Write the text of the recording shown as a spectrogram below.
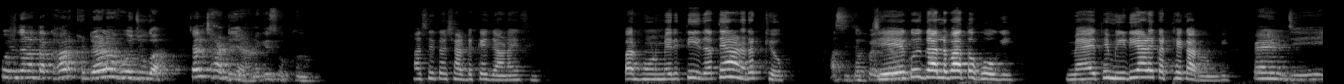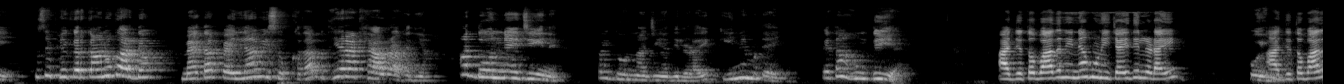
ਕੁਝ ਦਿਨਾਂ ਤੱਕ ਹਰ ਖਟੜਾ ਹੋ ਜਾਊਗਾ। ਚੱਲ ਛੱਡ ਜਾਣਗੇ ਸੁੱਖ ਨੂੰ। ਅਸੀਂ ਤਾਂ ਛੱਡ ਕੇ ਜਾਣਾ ਹੀ ਸੀ। ਪਰ ਹੁਣ ਮੇਰੀ ਧੀ ਦਾ ਧਿਆਨ ਰੱਖਿਓ। ਅਸੀਂ ਤਾਂ ਜੇ ਪਹਿਲਾਂ ਕੋਈ ਗੱਲਬਾਤ ਹੋਗੀ ਮੈਂ ਇੱਥੇ ਮੀਡੀਆ ਵਾਲੇ ਇਕੱਠੇ ਕਰ ਲੂੰਗੀ। ਭੈਣ ਜੀ ਤੁਸੀਂ ਫਿਕਰ ਕਾਹਨੂੰ ਕਰਦੇ ਹੋ? ਮੈਂ ਤਾਂ ਪਹਿਲਾਂ ਵੀ ਸੁੱਖ ਦਾ ਬਥੇਰਾ ਖਿਆਲ ਰੱਖਦੀ ਆ ਆ ਦੋਨੇ ਜੀ ਨੇ। ਭਾਈ ਦੋਨਾਂ ਜੀਆਂ ਦੀ ਲੜਾਈ ਕਿਹਨੇ ਮਟਾਈ ਹੈ ਇਹ ਤਾਂ ਹੁੰਦੀ ਹੈ ਅੱਜ ਤੋਂ ਬਾਅਦ ਨਹੀਂ ਨਾ ਹੋਣੀ ਚਾਹੀਦੀ ਲੜਾਈ। ਕੋਈ ਨੀ। ਅੱਜ ਤੋਂ ਬਾਅਦ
